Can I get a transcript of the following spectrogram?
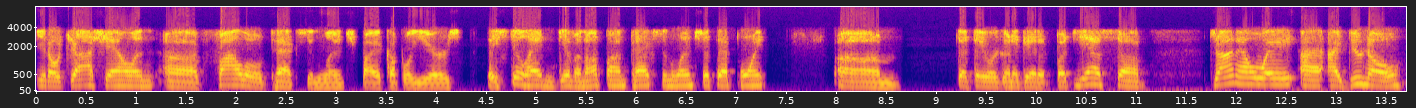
you know Josh Allen uh, followed Paxton Lynch by a couple of years, they still hadn't given up on Paxton Lynch at that point. Um, that they were going to get it, but yes, uh, John Elway, I, I do know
